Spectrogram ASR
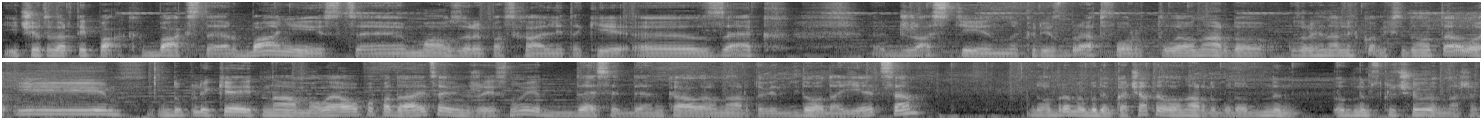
І четвертий пак. Бакстер, Баніс, це маузери пасхальні такі, е, Зек. Джастін, Кріс Бредфорд, Леонардо з оригінальних коміксів Донателло і дуплікейт нам Лео попадається, він вже існує. 10 ДНК Леонардові додається. Добре, ми будемо качати. Леонардо буде одним, одним з ключових наших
